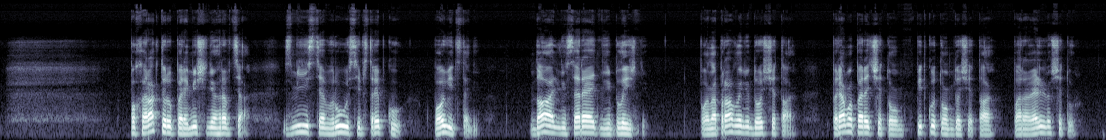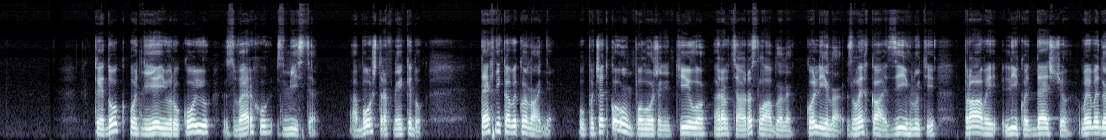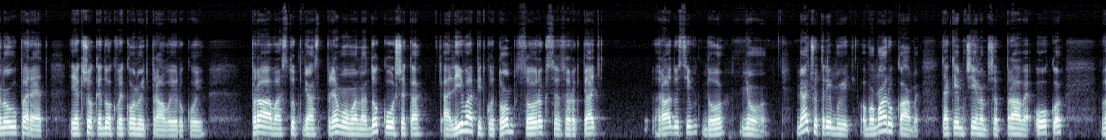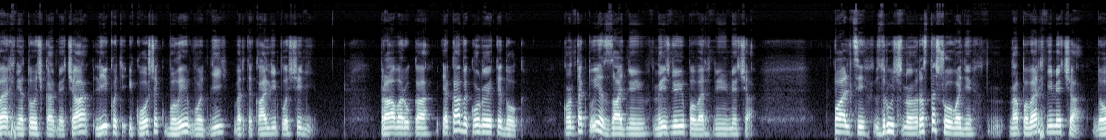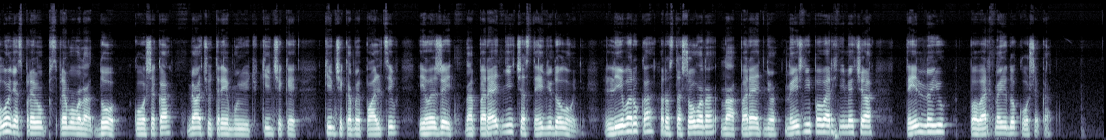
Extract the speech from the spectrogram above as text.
По характеру переміщення гравця. З місця, в русі, в стрибку. По відстані. Дальні, середні, ближні. По направленню до щита. Прямо перед щитом, під кутом до щита, паралельно щиту. Кидок однією рукою зверху з місця або штрафний кидок. Техніка виконання. У початковому положенні тіло гравця розслаблене, коліна злегка зігнуті, правий лікоть дещо виведено вперед, якщо кидок виконують правою рукою. Права ступня спрямована до кошика, а ліва під кутом 40-45 градусів до нього. М'яч утримують обома руками, таким чином, щоб праве око, верхня точка м'яча, лікоть і кошик були в одній вертикальній площині. Права рука, яка виконує кидок, контактує з задньою нижньою поверхнею м'яча. Пальці зручно розташовані на поверхні м'яча. Долоня спрямована до кошика, м'яч утримують кінчики, кінчиками пальців і лежить на передній частині долоні. Ліва рука розташована на передньо-нижній поверхні м'яча, тильною поверхнею до кошика.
